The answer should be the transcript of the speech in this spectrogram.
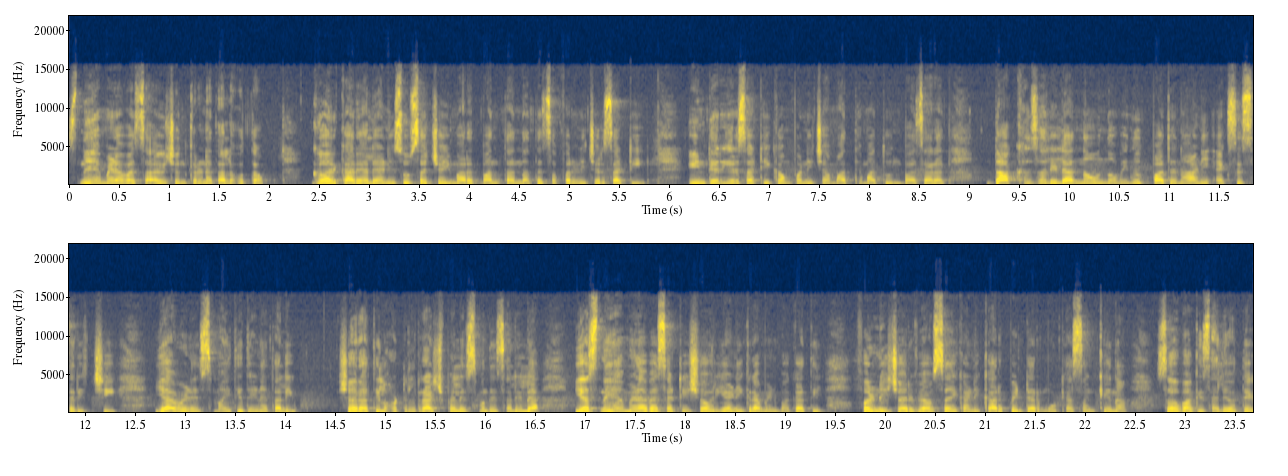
स्नेह मेळाव्याचं आयोजन करण्यात आलं होतं. घर कार्यालय आणि सुसज्ज इमारत बांधताना त्याचं फर्निचरसाठी इंटेरियरसाठी कंपनीच्या माध्यमातून बाजारात दाखल झालेल्या नवनवीन उत्पादनं आणि ॲक्सेसरीजची यावेळेस माहिती देण्यात आली. शहरातील हॉटेल राज पॅलेसमध्ये झालेल्या या स्नेह मेळाव्यासाठी शहरी आणि ग्रामीण भागातील फर्निचर व्यावसायिक आणि कार्पेंटर मोठ्या संख्येनं सहभागी झाले होते.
